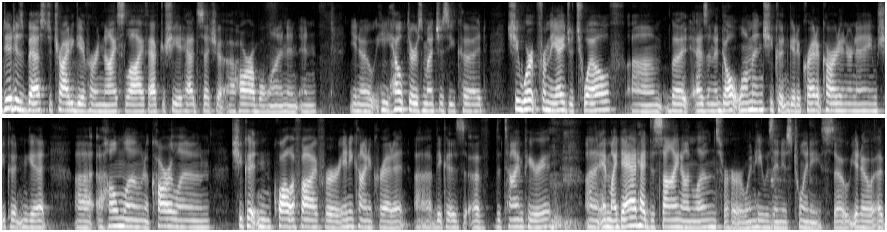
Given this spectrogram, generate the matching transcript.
did his best to try to give her a nice life after she had had such a, a horrible one. And, and, you know, he helped her as much as he could. She worked from the age of 12, um, but as an adult woman, she couldn't get a credit card in her name. She couldn't get uh, a home loan, a car loan. She couldn't qualify for any kind of credit uh, because of the time period. Uh, and my dad had to sign on loans for her when he was in his 20s. So, you know, a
